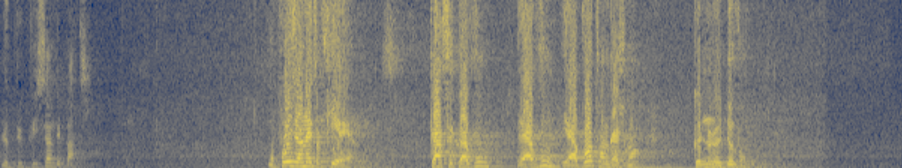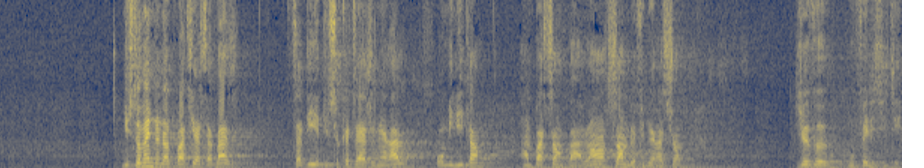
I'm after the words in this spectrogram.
le plus puissant des partis. Vous pouvez en être fiers, car c'est à vous et à vous et à votre engagement que nous le devons. Du sommet de notre parti à sa base, c'est-à-dire du secrétaire général aux militants, en passant par l'ensemble des fédérations, je veux vous féliciter.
